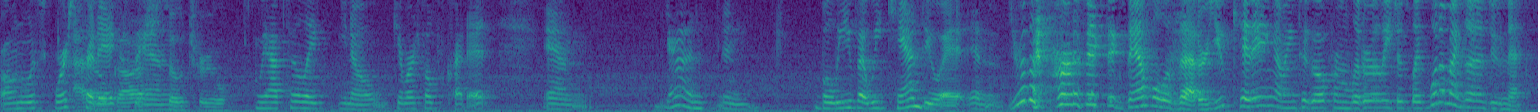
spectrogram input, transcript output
our own worst, worst critics, oh gosh, and so true. we have to like you know give ourselves credit and yeah and, and believe that we can do it and You're the perfect example of that. Are you kidding? I mean, to go from literally just like, what am I going to do next?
